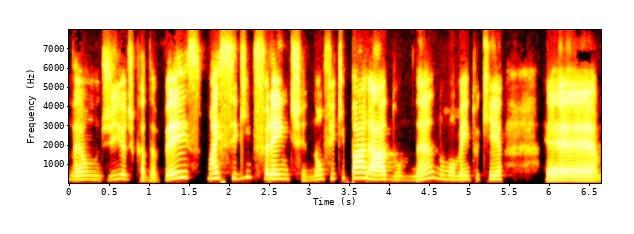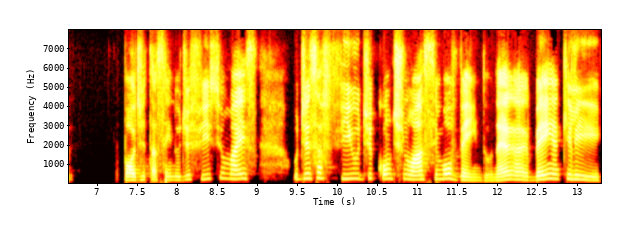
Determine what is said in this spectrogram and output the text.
né, um dia de cada vez, mas siga em frente, não fique parado, né, no momento que é, pode estar sendo difícil, mas o desafio de continuar se movendo, né? É bem aquele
